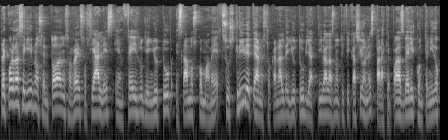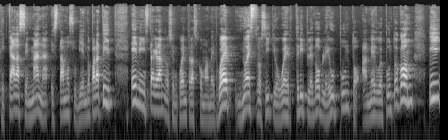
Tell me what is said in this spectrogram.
Recuerda seguirnos en todas nuestras redes sociales, en Facebook y en YouTube estamos como AMED. Suscríbete a nuestro canal de YouTube y activa las notificaciones para que puedas ver el contenido que cada semana estamos subiendo para ti. En Instagram nos encuentras como AmedWeb, nuestro sitio web www.amedweb.com y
